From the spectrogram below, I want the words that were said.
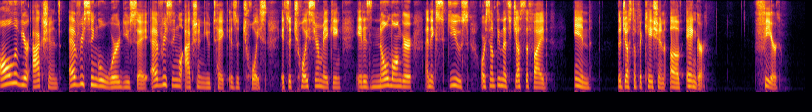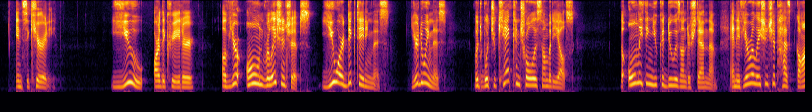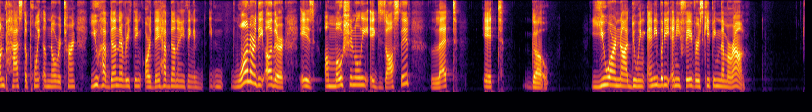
All of your actions, every single word you say, every single action you take is a choice. It's a choice you're making. It is no longer an excuse or something that's justified in the justification of anger, fear, insecurity. You are the creator of your own relationships. You are dictating this. You're doing this. But what you can't control is somebody else. The only thing you could do is understand them. And if your relationship has gone past the point of no return, you have done everything or they have done anything, and one or the other is emotionally exhausted, let it go you are not doing anybody any favors keeping them around.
